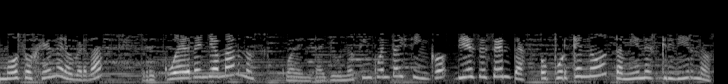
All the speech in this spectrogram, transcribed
Hermoso género, ¿verdad? Recuerden llamarnos 4155 1060 o por qué no también escribirnos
